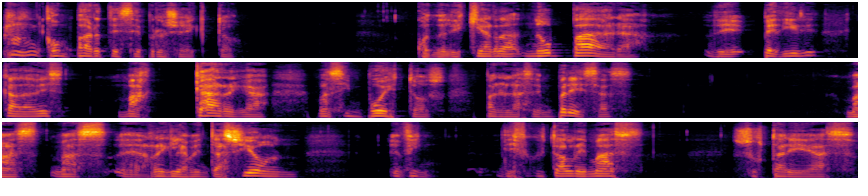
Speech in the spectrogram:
comparte ese proyecto? cuando la izquierda no para de pedir cada vez más carga, más impuestos para las empresas, más, eh, reglamentación, en fin, dificultarle más sus tareas.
